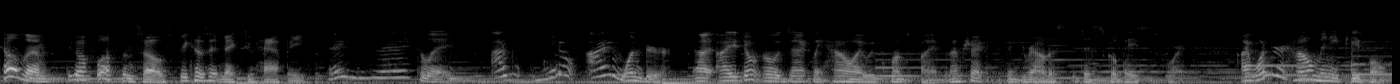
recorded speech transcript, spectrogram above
tell them to go fluff themselves because it makes you happy. Exactly. I, you know, I wonder. I, I don't know exactly how I would quantify it, but I'm sure I could figure out a statistical basis for it. I wonder how many people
